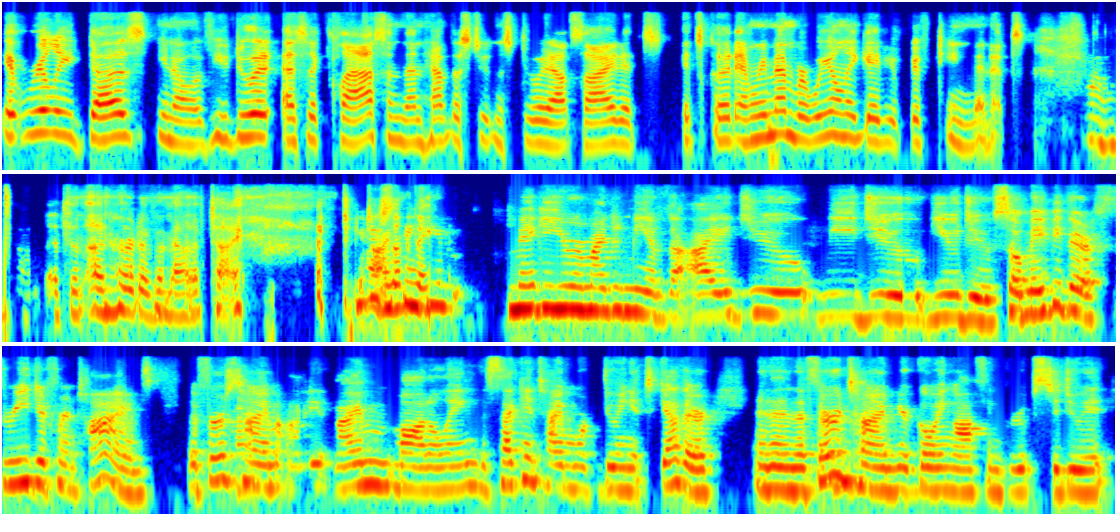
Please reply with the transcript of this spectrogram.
it really does, you know, if you do it as a class and then have the students do it outside, it's, it's good. And remember, we only gave you 15 minutes. Mhm. That's an unheard of amount of time to Yeah, do I think something. Maggie, you reminded me of the I do, we do, you do. So maybe there are three different times. The first time I, I'm modeling, the second time we're doing it together. And then the third time you're going off in groups to do it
